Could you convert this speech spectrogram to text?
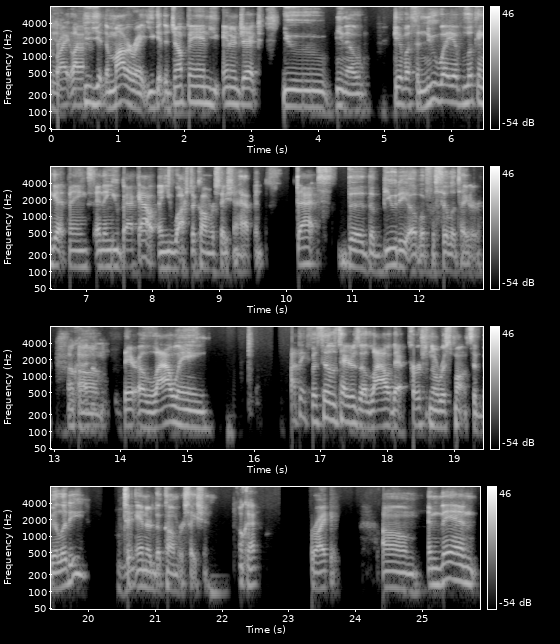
Yeah. Right. Like you get to moderate, you get to jump in, you interject, you, you know, give us a new way of looking at things, and then you back out and you watch the conversation happen. That's the the beauty of a facilitator. Okay, um, they're allowing. I think facilitators allow that personal responsibility mm-hmm. to enter the conversation. Okay. Right. Um, and then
